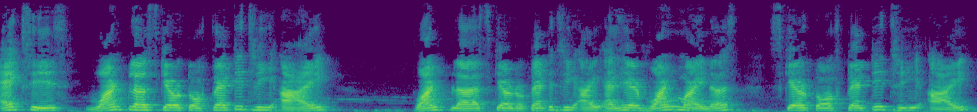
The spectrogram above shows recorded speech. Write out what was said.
x is 1 plus square root of 23i 1 plus square root of 23i and here 1 minus square root of 23i we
